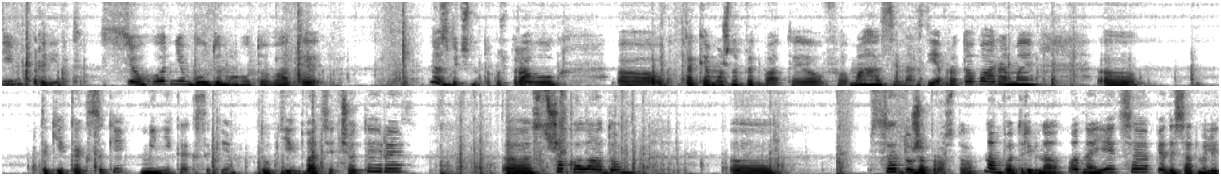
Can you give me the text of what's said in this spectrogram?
Всім привіт! Сьогодні будемо готувати незвичну таку страву. Е, Таке можна придбати в магазинах з євротоварами. Е, Такі кексики, міні-кексики. Тут їх 24 е, з шоколадом. Все дуже просто. Нам потрібно одне яйце, 50 мл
